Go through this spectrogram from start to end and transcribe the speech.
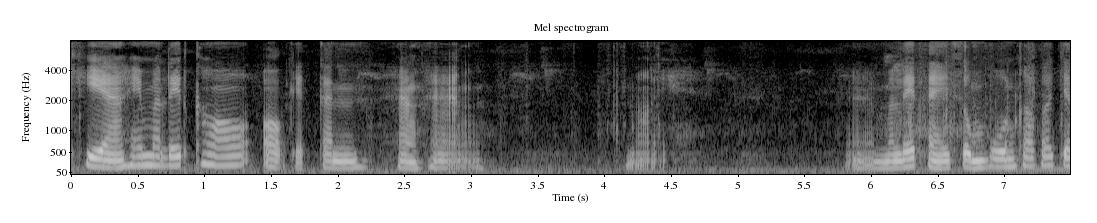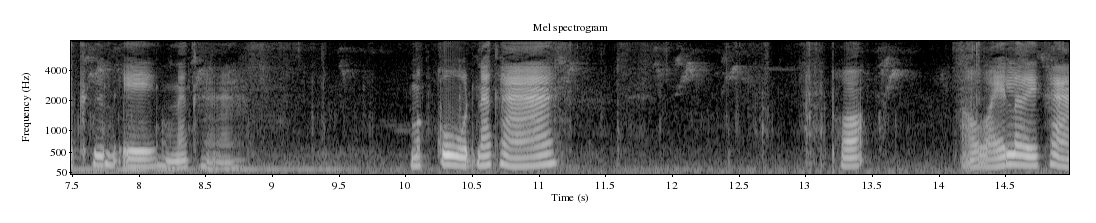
เขี่ยให้เมล็ดเขาออกจากกันห่างๆ หน่อย เมล็ดไหนสมบูรณ์เขาก็จะขึ้นเองนะคะ มะกรูดนะคะ เพาะเอาไว้เลยค่ะ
